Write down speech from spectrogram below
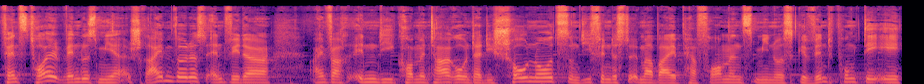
Fände es toll, wenn du es mir schreiben würdest, entweder einfach in die Kommentare unter die Show Notes und die findest du immer bei performance-gewinnt.de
